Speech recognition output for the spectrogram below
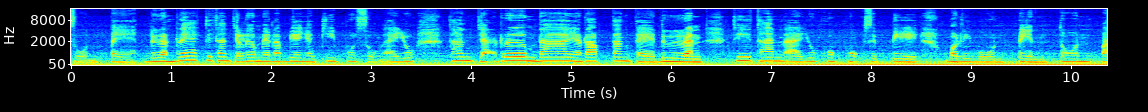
2508 เดือนแรกที่ท่านจะเริ่มได้รับเบี้ยยังชีผู้สูงอายุ ท่านจะเริ่มได้รับตั้งแต่เดือนที่ท่านอายุครบ 60 ปีบริบูรณ์เป็นต้นไป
